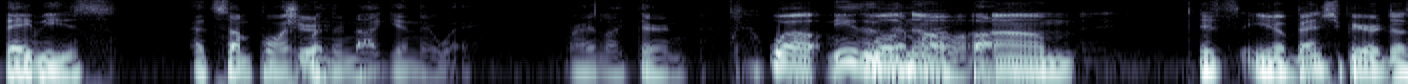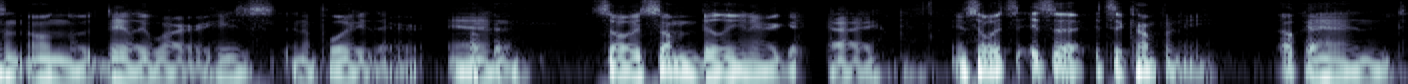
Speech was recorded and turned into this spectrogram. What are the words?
babies at some point Sure. when they're not getting their way, right? Like they're well, Neither of them no. are. Um, it's you know Ben Shapiro doesn't own the Daily Wire. He's an employee there, and Okay. so it's some billionaire guy, and so it's it's a it's a company. Okay. and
